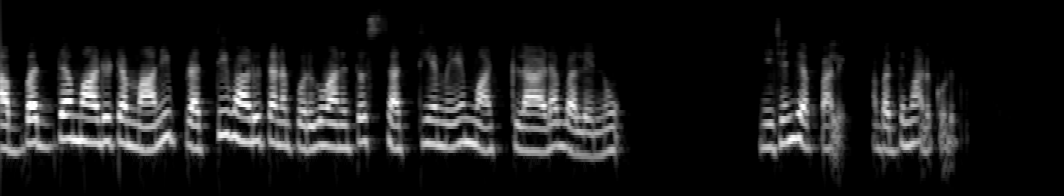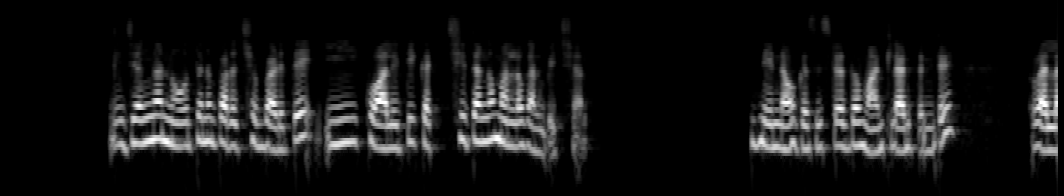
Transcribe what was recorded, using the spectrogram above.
అబద్ధమాడుట మాని ప్రతివాడు తన పొరుగువానితో సత్యమే మాట్లాడవలెను. నిజం చెప్పాలి అబద్ధం ఆడకూడదు నిజంగా నూతన పరచబడితే ఈ క్వాలిటీ ఖచ్చితంగా మనలో కనిపించాలి. నిన్న ఒక సిస్టర్తో మాట్లాడుతుంటే వాళ్ళ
